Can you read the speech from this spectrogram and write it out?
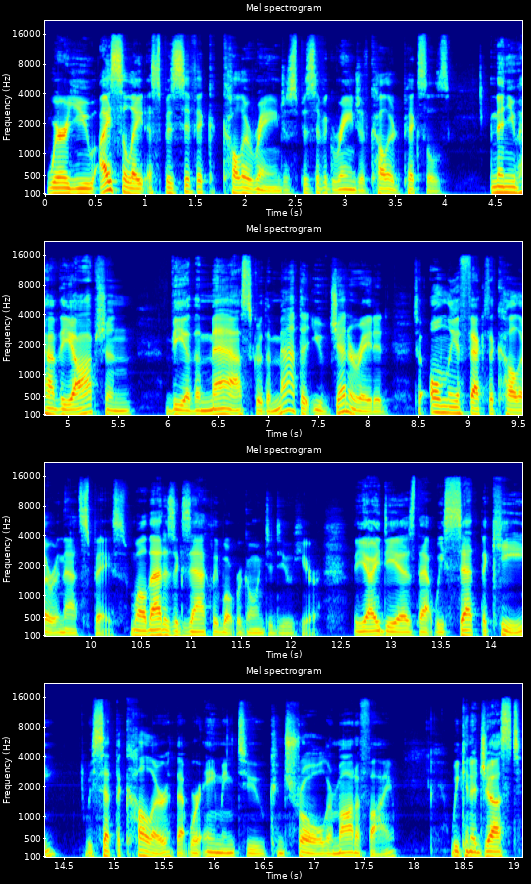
where you isolate a specific color range, a specific range of colored pixels, and then you have the option via the mask or the map that you've generated to only affect the color in that space. Well, that is exactly what we're going to do here. The idea is that we set the key, we set the color that we're aiming to control or modify. We can adjust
